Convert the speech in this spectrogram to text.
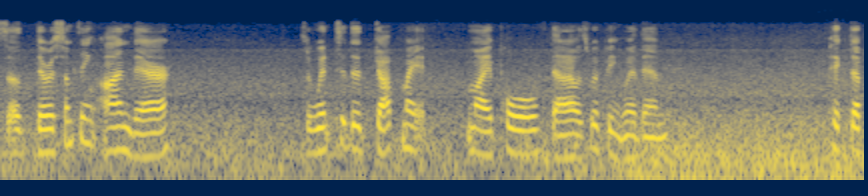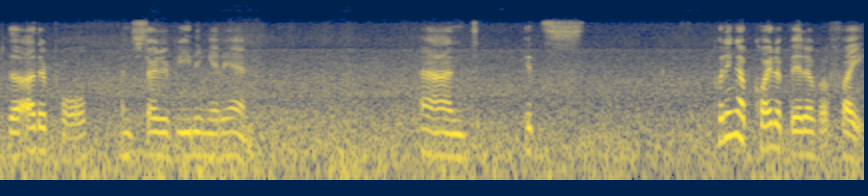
So there was something on there. So went to the drop my my pole that I was whipping with and picked up the other pole and started reeling it in. And it's putting up quite a bit of a fight.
